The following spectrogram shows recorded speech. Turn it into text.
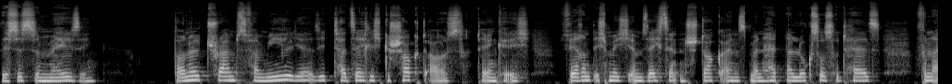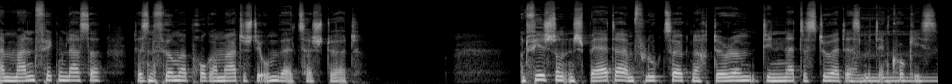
This is amazing. Donald Trumps Familie sieht tatsächlich geschockt aus, denke ich, während ich mich im 16. Stock eines Manhattaner Luxushotels von einem Mann ficken lasse, dessen Firma programmatisch die Umwelt zerstört. Und vier Stunden später im Flugzeug nach Durham die nette Stewardess mit den Cookies.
